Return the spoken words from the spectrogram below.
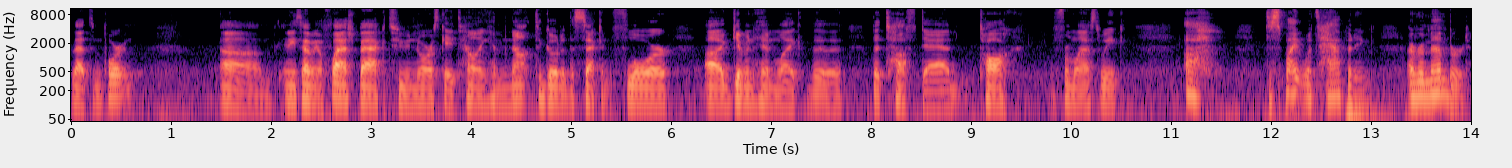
That's important. Um, and he's having a flashback to Norisuke telling him not to go to the second floor, uh, him like the the tough dad talk from last week. Ah, despite what's happening, I remembered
